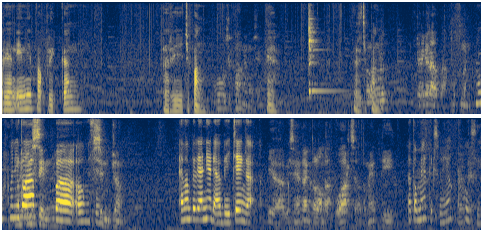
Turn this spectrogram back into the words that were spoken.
Orient ini pabrikan dari Jepang. Oh, Jepang ya Mas ya. Ya. Dari Kalau Jepang. menurut kira-kira apa? Movement. Movement itu kan apa? mesin. Oh, Mesin mesin. jam. Emang pilihannya ada ABC nggak? Ya, biasanya kan kalau nggak quartz otomatis. Otomatis sebenarnya aku tahu sih.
